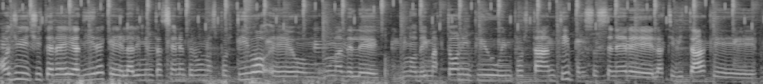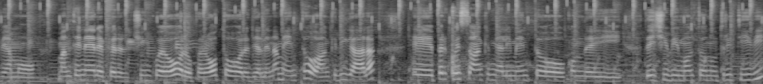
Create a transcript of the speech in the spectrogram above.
Oggi ci terrei a dire che l'alimentazione per uno sportivo è delle, uno dei mattoni più importanti per sostenere l'attività che dobbiamo mantenere per 5 ore ore o per 8 ore di allenamento o anche di gara e per questo anche mi alimento con dei, dei cibi molto nutritivi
